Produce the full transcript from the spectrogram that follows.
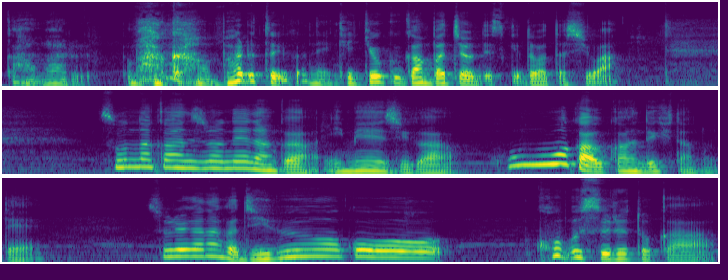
頑張る。まあ頑張るというかね結局頑張っちゃうんですけど私は。そんな感じのねなんかイメージがほんわか浮かんできたのでそれがなんか自分をこう鼓舞するとか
